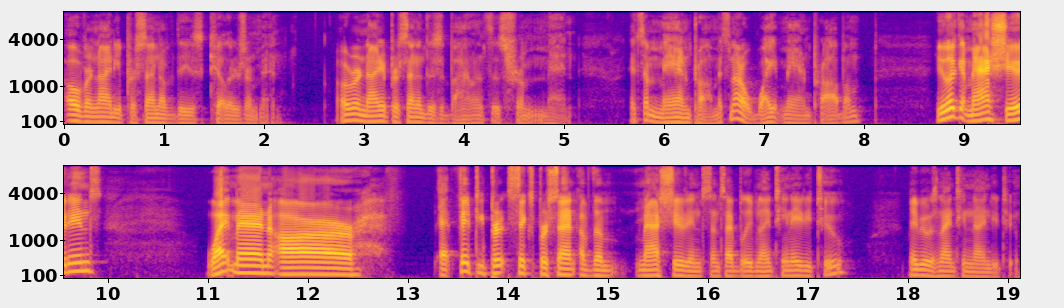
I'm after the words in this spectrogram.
over 90% of these killers are men. Over 90% of this violence is from men. It's a man problem. It's not a white man problem. You look at mass shootings, white men are at 56% of the mass shootings since I believe 1982. Maybe it was 1992.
